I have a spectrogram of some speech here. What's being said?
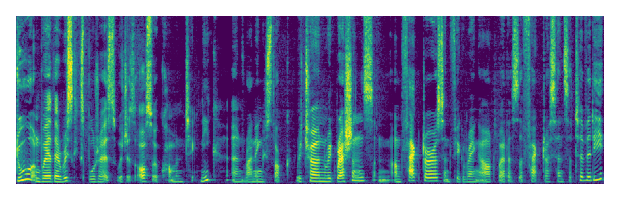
do and where their risk exposure is, which is also a common technique, and running stock return regressions on factors and figuring out where does the factor sensitivity,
